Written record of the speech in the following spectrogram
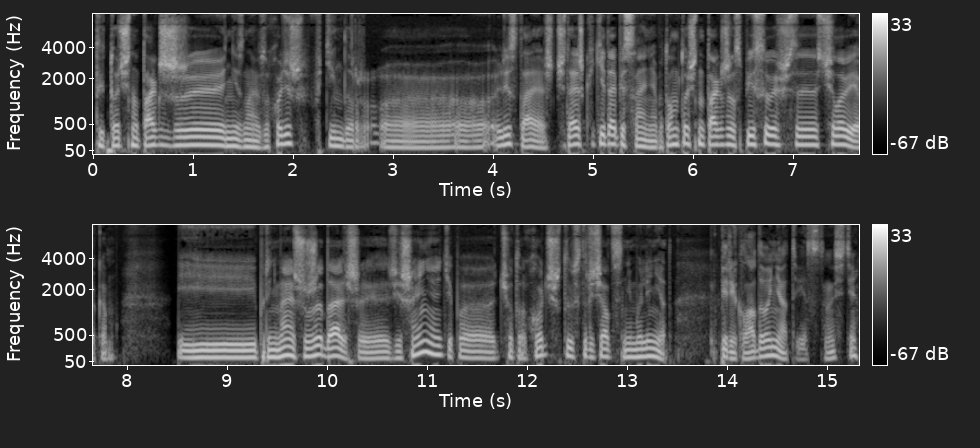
ты точно так же, не знаю, заходишь в Тиндер, э, листаешь, читаешь какие-то описания, потом точно так же списываешься с человеком и принимаешь уже дальше решение, типа, что-то хочешь ты встречаться с ним или нет. Перекладывание ответственности.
